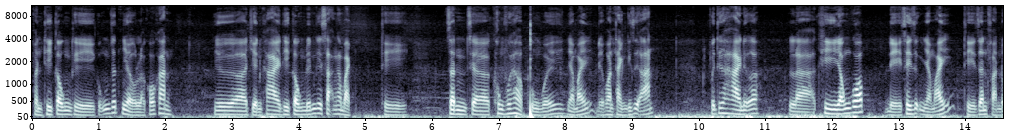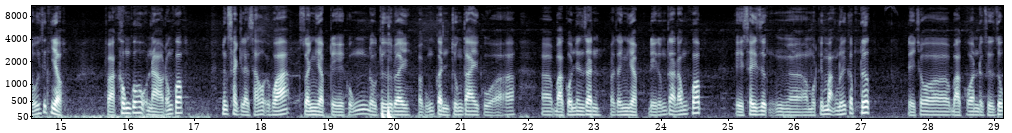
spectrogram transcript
Phần thi công thì cũng rất nhiều là khó khăn. Như à, triển khai thi công đến cái xã Nga Bạch thì dân không phối hợp cùng với nhà máy để hoàn thành cái dự án. Với thứ hai nữa là khi đóng góp để xây dựng nhà máy thì dân phản đối rất nhiều và không có hộ nào đóng góp. Nước sạch là xã hội hóa, doanh nghiệp thì cũng đầu tư đây và cũng cần chung tay của à, bà con nhân dân và doanh nghiệp để chúng ta đóng góp để xây dựng ờ, một cái mạng lưới cấp nước để cho bà con được sử dụng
